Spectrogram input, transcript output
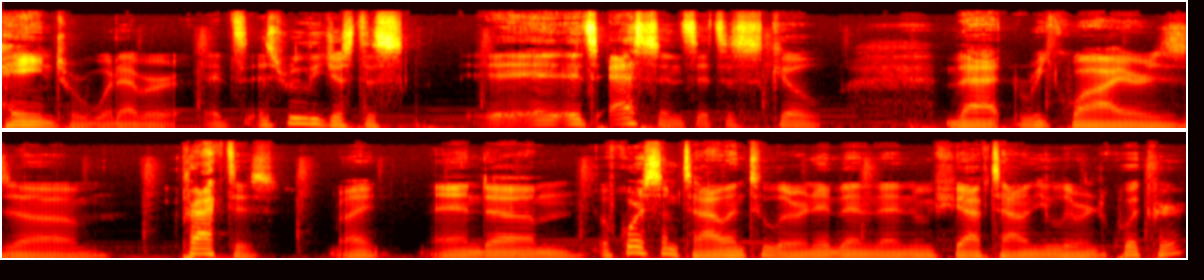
paint or whatever. It's it's really just this. It's essence. It's a skill that requires um, practice, right? And um, of course, some talent to learn it. And then if you have talent, you learn it quicker.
